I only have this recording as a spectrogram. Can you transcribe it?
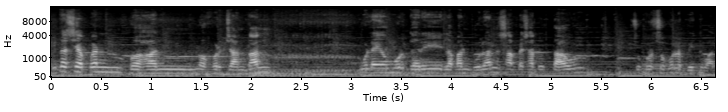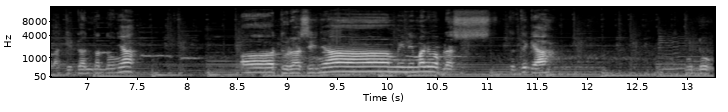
kita siapkan bahan lover jantan mulai umur dari 8 bulan sampai satu tahun syukur-syukur lebih tua lagi. Dan tentunya uh, durasinya minimal 15 detik ya untuk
